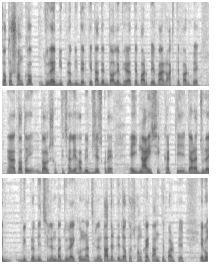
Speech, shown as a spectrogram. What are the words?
যত সংখ্যক জুলাই বিপ্লবীদেরকে তাদের দলে ভেড়াতে পারবে বা রাখতে পারবে ততই দল শক্তিশালী হবে। বিশেষ করে এই নারী শিক্ষার্থী যারা জুলাই বিপ্লবী ছিলেন বা জুলাই কন্যা ছিলেন, তাদেরকে যত সংখ্যায় টানতে পারবে। এবং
